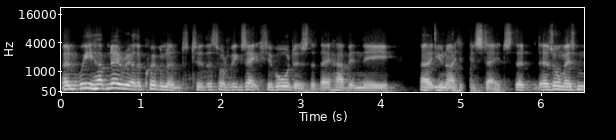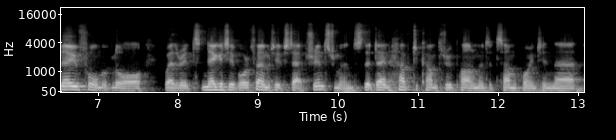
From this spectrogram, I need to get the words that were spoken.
And we have no real equivalent to the sort of executive orders that they have in the uh, United States. That there's almost no form of law, whether it's negative or affirmative statutory instruments, that don't have to come through Parliament at some point in their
